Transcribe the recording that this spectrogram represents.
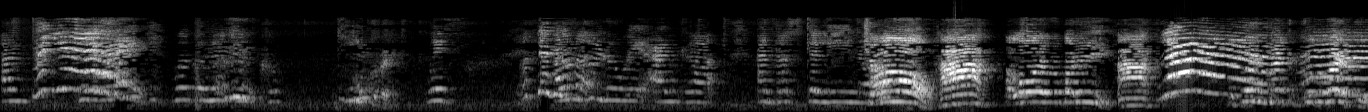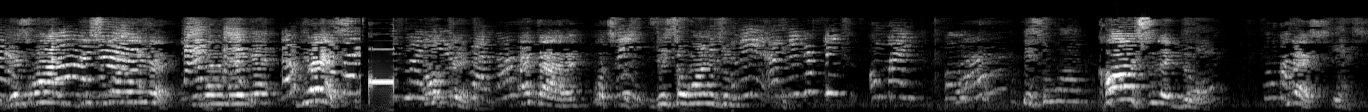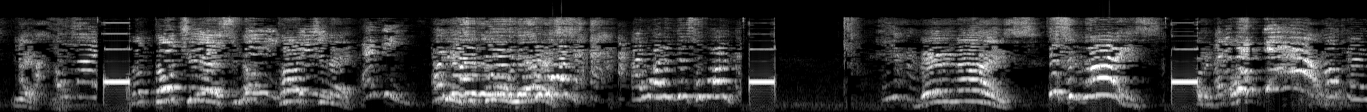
We're um, Louie and! Hello everybody! We're going to make to the. This one, this one here. You gonna make it? Yes! Okay. I got it. What's this? This one is a, a this one? Of course they do. On Yes, Yes. yes. On my. Don't touch this! Don't touch it! I Yes, do, this yes. one. I wanted this one. Very nice. This is nice. Oh, Open.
